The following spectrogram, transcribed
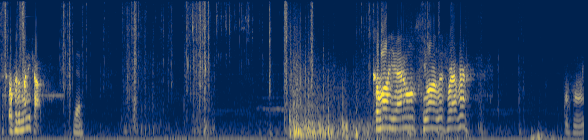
Let's go for the money drop. Yeah. Come on, you animals. You want to live forever? Uh-huh.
